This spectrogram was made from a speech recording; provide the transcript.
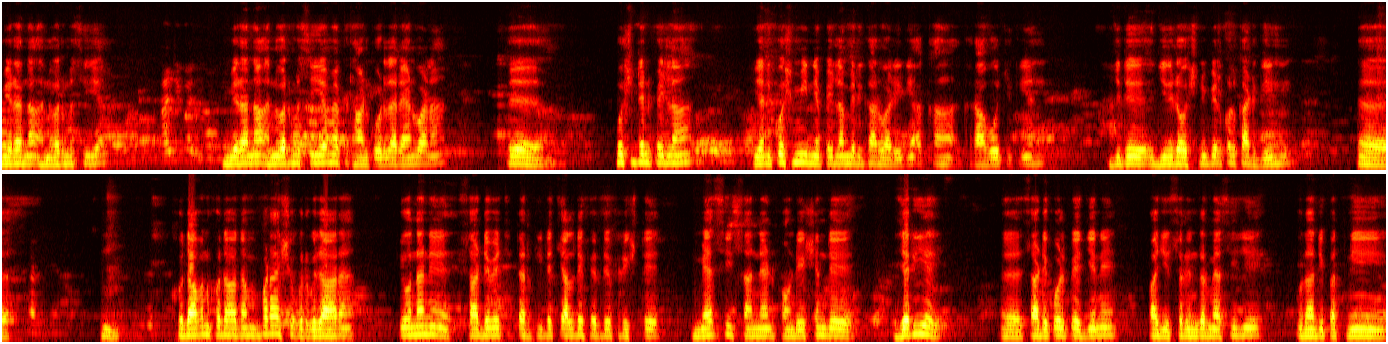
ਮੇਰਾ ਨਾਮ ਅਨਵਰ ਮਸੀਹ ਹੈ। ਮੇਰਾ ਨਾਮ ਅਨਵਰ ਮਸੀਹ ਹੈ। ਮੈਂ ਪਠਾਨਕੋਟ ਦਾ ਰਹਿਣ ਵਾਲਾ ਹਾਂ ਤੇ ਕੁਝ ਦਿਨ ਪਹਿਲਾਂ ਯਾਨੀ ਕੁਝ ਮਹੀਨੇ ਪਹਿਲਾਂ ਮੇਰੀ ਘਰਵਾਲੀ ਦੀਆਂ ਅੱਖਾਂ ਖਰਾਬ ਹੋ ਚੁੱਕੀਆਂ ਸੀ। ਜਿਹਦੇ ਜਿਹਦੀ ਰੋਸ਼ਨੀ ਬਿਲਕੁਲ ਘਟ ਗਈ ਸੀ। ਅਹ, ਖੁਦਾਵੰ ਖੁਦਾ ਦਾ ਮੈਂ ਬੜਾ ਸ਼ੁਕਰਗੁਜ਼ਾਰ ਹਾਂ ਕਿ ਉਹਨਾਂ ਨੇ ਸਾਡੇ ਵਿੱਚ ਧਰਤੀ ਤੇ ਚੱਲਦੇ ਫਿਰਦੇ ਫਰਿਸ਼ਤੇ ਮੈਸੀ ਸਨ ਐਂਡ ਫਾਊਂਡੇਸ਼ਨ ਦੇ ਜ਼ਰੀਏ ਸਾਡੇ ਕੋਲ ਭੇਜੇ ਨੇ। ਭਾਜੀ ਸੁਰਿੰਦਰ ਮੈਸੀ ਜੀ ਉਹਨਾਂ ਦੀ ਪਤਨੀ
